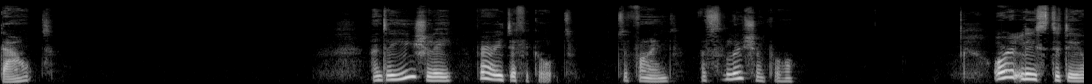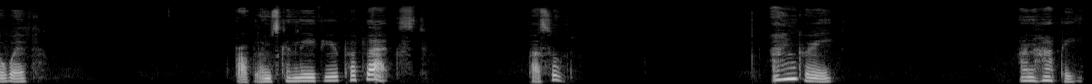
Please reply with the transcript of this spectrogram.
doubt, and are usually very difficult to find a solution for, or at least to deal with. Problems can leave you perplexed, puzzled, angry, unhappy,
